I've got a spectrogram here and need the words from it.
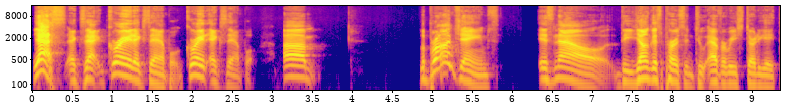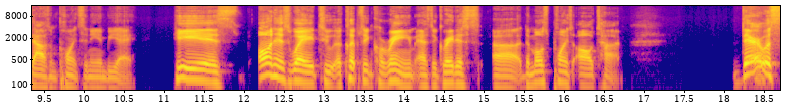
Yes, exact. Great example. Great example. Um, LeBron James is now the youngest person to ever reach 38,000 points in the NBA. He is on his way to eclipsing Kareem as the greatest, uh, the most points all time. There was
